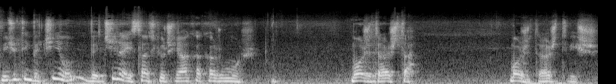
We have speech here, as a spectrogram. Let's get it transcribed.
Međutim, većina, većina islamskih učenjaka kažu može. može tražiti šta? Može tražiti više.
